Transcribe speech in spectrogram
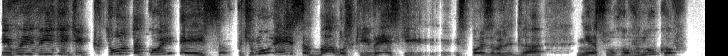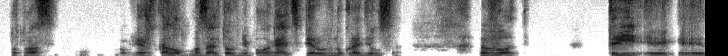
И вы видите, кто такой Эйсов. Почему Эйсов бабушки еврейские использовали для неслуха внуков? Тут у нас, я же сказал, Мазаль Тов мне полагается, первый внук родился. Вот. 3 э, э,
